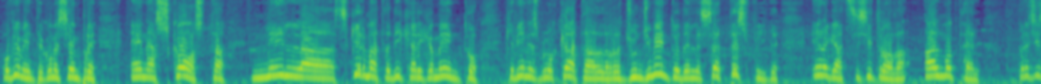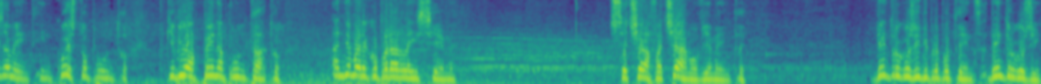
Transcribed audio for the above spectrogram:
ovviamente come sempre è nascosta nella schermata di caricamento che viene sbloccata al raggiungimento delle sette sfide e ragazzi si trova al motel precisamente in questo punto che vi ho appena puntato. Andiamo a recuperarla insieme. Se ce la facciamo, ovviamente. Dentro così di prepotenza, dentro così.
